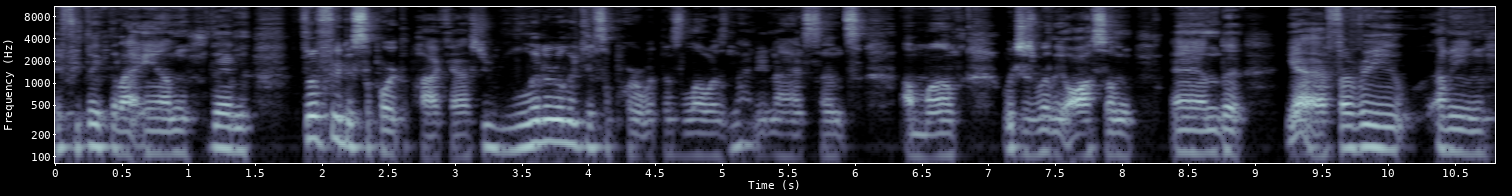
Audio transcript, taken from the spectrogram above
If you think that I am, then feel free to support the podcast. You literally can support with as low as 99 cents a month, which is really awesome. And yeah, if every, I mean,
